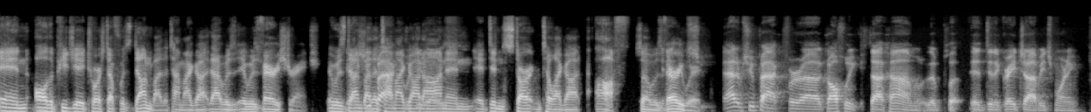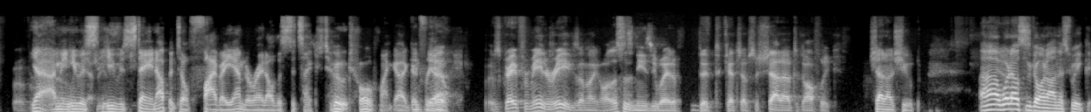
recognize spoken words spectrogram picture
and all the PGA Tour stuff was done by the time I got. That was it was very strange. It was Yeah, done by the time I got on, and it didn't start until I got off. So it was very weird. Adam Schupak for uh, golfweek.com the it did a great job each morning. Yeah, I mean, he was Yeah, he was staying up until five a.m. to write all this. It's like, dude, oh my god, good for yeah. you. It was great for me to read because I'm like, well, this is an easy way to, to, to catch up. So shout out to Golfweek. Shout out Shoop. Uh, What else is going on this week?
